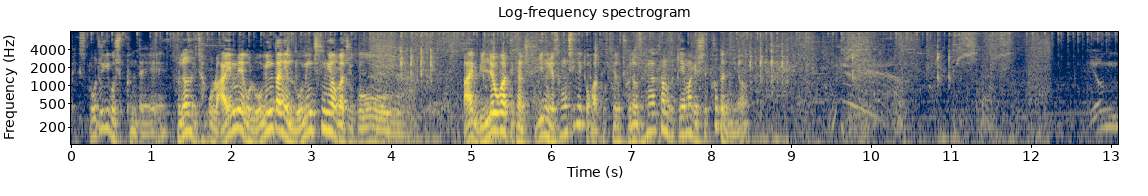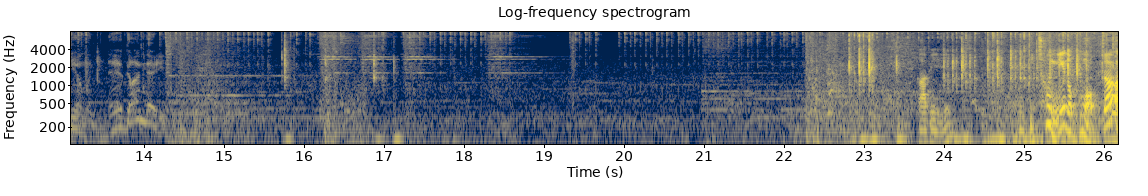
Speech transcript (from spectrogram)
백스 또 죽이고 싶은데. 저 녀석이 자꾸 라인 밀고 로밍 다니는 로밍충이어가지고 라인 밀려고 할 때 그냥 죽이는 게 상식일 것 같아. 계속 저 녀석 생각하면서 게임하기 싫거든요. 까비. 미쳤니? 너 공 없잖아.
